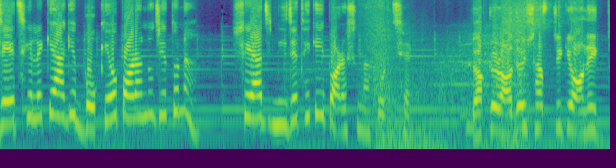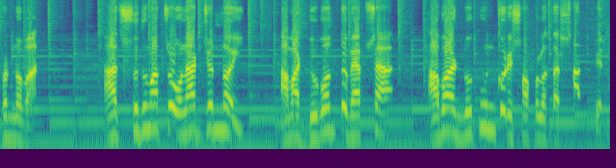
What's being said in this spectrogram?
যে ছেলেকে আগে বকেও পড়ানো যেত না সে আজ নিজে থেকেই পড়াশোনা করছে। ডক্টর অজয় শাস্ত্রীকে অনেক ধন্যবাদ। আজ শুধুমাত্র ওনার জন্যই আমার ডুবন্ত ব্যবসা আবার নতুন করে সফলতার স্বাদ পেল।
